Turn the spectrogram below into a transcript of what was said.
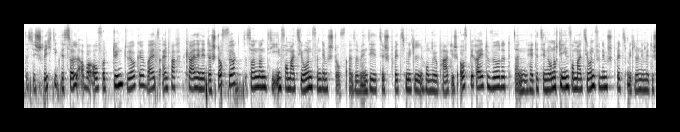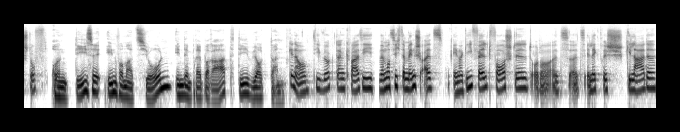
Das ist richtig. Das soll aber auch verdünnt wirken, weil es einfach quasi nicht der Stoff wirkt, sondern die Information von dem Stoff. Also wenn Sie jetzt das Spritzmittel homöopathisch aufbereiten würdet, dann hättet Sie nur noch die Information von dem Spritzmittel und nicht mehr den Stoff. Und diese Information in dem Präparat, die wirkt dann? Genau, die wirkt dann quasi, wenn man sich der Mensch als Energiefeld vorstellt oder als, als elektrisch geladen,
